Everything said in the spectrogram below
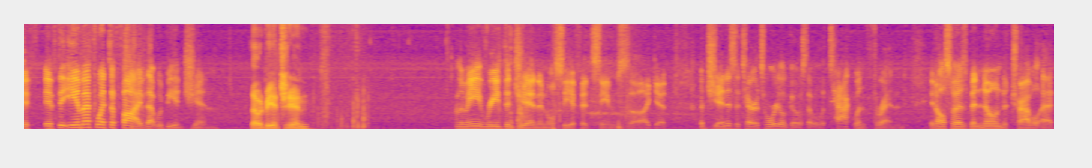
If if the EMF went to five, that would be a Jinn. That would be a Jinn. Let me read the Jinn and we'll see if it seems like it. A Jinn is a territorial ghost that will attack when threatened. It also has been known to travel at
